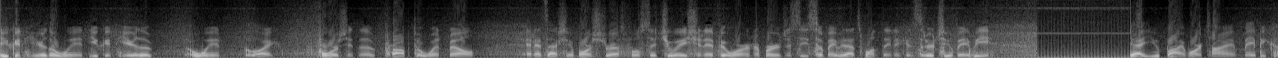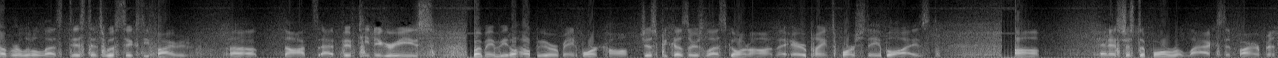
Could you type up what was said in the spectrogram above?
you can hear the wind you can hear the wind like forcing the prop to windmill and it's actually a more stressful situation if it were an emergency so maybe that's one thing to consider too maybe yeah you buy more time maybe cover a little less distance with 65 uh, knots at 15 degrees but maybe it'll help you remain more calm just because there's less going on the airplane's more stabilized um, and it's just a more relaxed environment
